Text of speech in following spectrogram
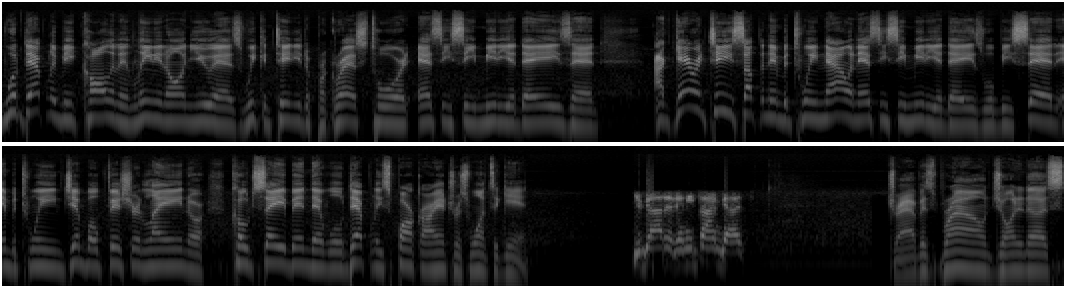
we'll definitely be calling and leaning on you as we continue to progress toward SEC Media Days. And I guarantee something in between now and SEC Media Days will be said in between Jimbo Fisher, Lane, or Coach Saban that will definitely spark our interest once again. You got it. Anytime, guys. Travis Brown joining us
